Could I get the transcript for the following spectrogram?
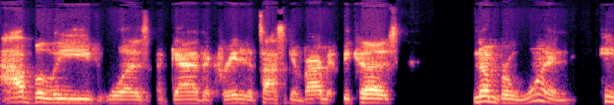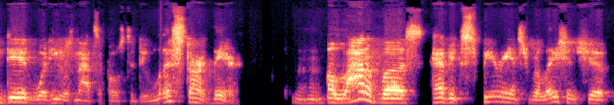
I believe, was a guy that created a toxic environment because number one, he did what he was not supposed to do. Let's start there. Mm-hmm. A lot of us have experienced relationship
